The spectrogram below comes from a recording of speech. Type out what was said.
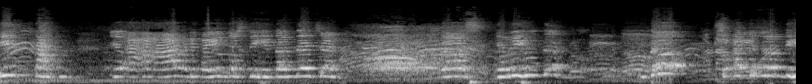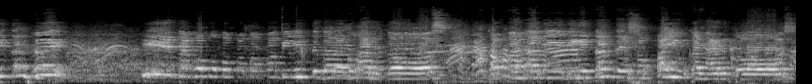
dihitan ya aa di payung terus dihitan deh can terus nyeri henteu henteu suka tuh orang dihitan heuy kita ngomong bapak-bapak bilih negara nu artos kapan hari dihitan teh sok payu kan artos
